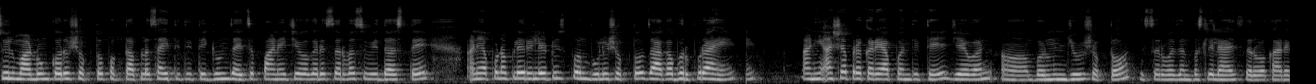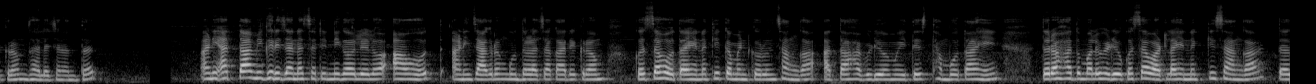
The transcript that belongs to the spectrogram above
चूल मांडून करू शकतो. फक्त आपलं साहित्य तिथे घेऊन जायचं. पाण्याची वगैरे सर्व सुविधा असते. आणि आपण आपले रिलेटिव्स पण बोलू शकतो. जागा भरपूर आहे. आणि अशा प्रकारे आपण तिथे जेवण बनवून जेवू शकतो. हे सर्वजण बसलेले आहे सर्व कार्यक्रम झाल्याच्यानंतर आणि आत्ता आम्ही घरी जाण्यासाठी निघालेलो आहोत आणि जागरण गोंधळाचा कार्यक्रम कसा होता हे नक्की कमेंट करून सांगा. आता हा व्हिडिओ मी इथेच थांबवत आहे. तर हा तुम्हाला व्हिडिओ कसा वाटला हे नक्की सांगा. तर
